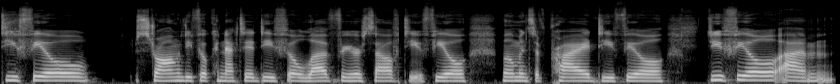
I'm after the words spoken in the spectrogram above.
do you feel strong? Do you feel connected? Do you feel love for yourself? Do you feel moments of pride? Do you feel, do you feel, um,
